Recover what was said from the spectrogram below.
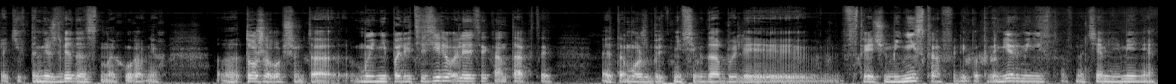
каких-то межведомственных уровнях, тоже, в общем-то, мы не политизировали эти контакты. Это, может быть, не всегда были встречи министров, либо премьер-министров, но, тем не менее,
